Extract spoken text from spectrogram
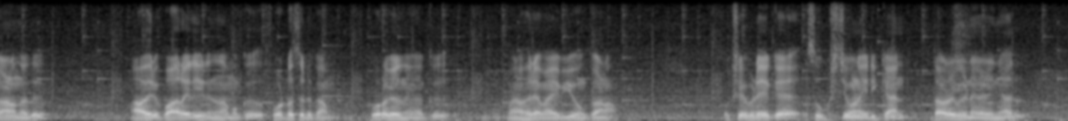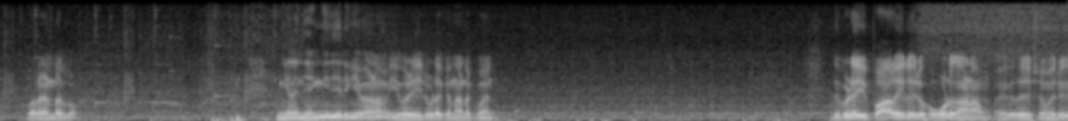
കാണുന്നത്. ആ ഒരു പാറയിൽ ഇരുന്ന് നമുക്ക് ഫോട്ടോസ് എടുക്കാം. പുറകിൽ നിങ്ങൾക്ക് മനോഹരമായ വ്യൂവും കാണാം. പക്ഷേ ഇവിടെയൊക്കെ സൂക്ഷിച്ചു വേണം ഇരിക്കാൻ. താഴെ വീണ് കഴിഞ്ഞാൽ പറയണ്ടല്ലോ. ഇങ്ങനെ ഞെങ്ങി ഞെരുങ്ങി വേണം ഈ വഴിയിലൂടെയൊക്കെ നടക്കുവാൻ. ഇതിവിടെ ഈ പാറയിലൊരു ഹോൾ കാണാം. ഏകദേശം ഒരു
